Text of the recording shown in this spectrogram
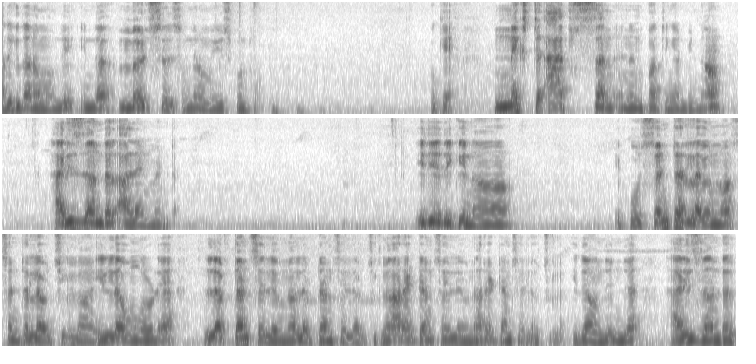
அதுக்கு தான் நம்ம வந்து இந்த மெர்ஜ் செல்ஸ் வந்து நம்ம யூஸ் பண்ணுறோம் ஓகே நெக்ஸ்ட் ஆப்ஷன் என்னன்னு பார்த்தீங்க அப்படின்னா ஹரிசாண்டல் அலைன்மெண்ட் இது எதுக்குன்னா இப்போது சென்டரில் வேணும்னா சென்டரில் வச்சுக்கலாம். இல்லை உங்களுடைய லெஃப்ட் ஹேண்ட் சைடில் வேணும்னா லெஃப்ட் ஹேண்ட் சைடில் வச்சுக்கலாம். ரைட் ஹேண்ட் சைடில் வேணும்னா ரைட் ஹேண்ட் சைடில் வச்சுக்கலாம். இதான் வந்து இந்த ஹரிசாண்டல்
